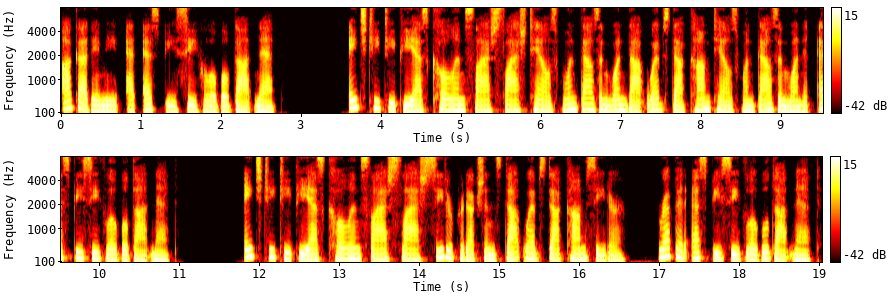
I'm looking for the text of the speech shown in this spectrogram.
academy at sbcglobal.net https colon slash slash tales1001.webs.com tales1001 at sbcglobal.net https colon slash slash cedarproductions.webs.com cedar rep at sbcglobal.net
